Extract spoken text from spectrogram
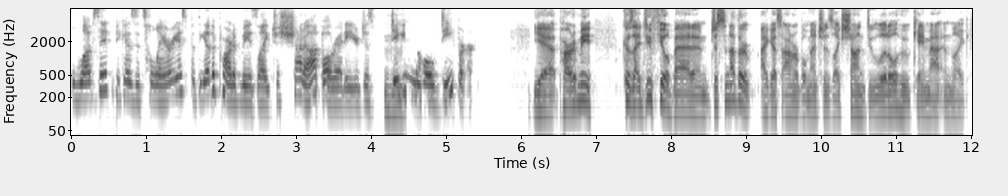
loves it because it's hilarious, but the other part of me is like, just shut up already. You're just mm-hmm. digging the hole deeper. Yeah, part of me because I do feel bad, and just another, I guess, honorable mention is like Sean Doolittle, who came out and like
